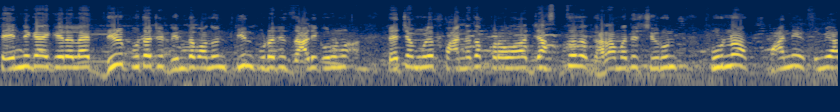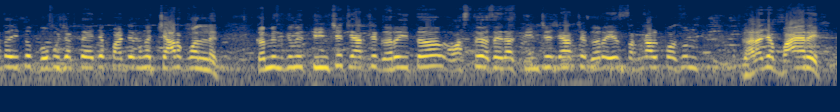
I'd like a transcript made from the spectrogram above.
त्यांनी काय केलेलं आहे दीड फुटाची भिंत बांधून तीन फुटाची जाळी करून त्याच्यामुळे पाण्याचा प्रवाह जास्त घरामध्ये शिरून पूर्ण पाणी तुम्ही आता इथं बघू शकता याच्या पाठीमागे चार कॉलनी आहेत. कमीत कमी तीनशे चारशे घरं इथं वास्तव्य असायचं तीनशे चारशे घरं हे सकाळपासून घराच्या बाहेर आहेत.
